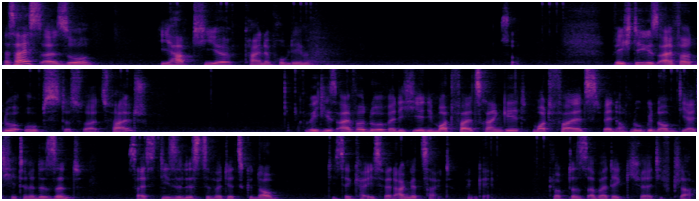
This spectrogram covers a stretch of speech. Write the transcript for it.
das heißt also, ihr habt hier keine Probleme. So. Wichtig ist einfach nur, ups, das war jetzt falsch. Wichtig ist einfach nur, wenn ich hier in die Mod-Files reingeht, Mod-Files werden auch nur genommen, die halt hier drin sind. Das heißt, diese Liste wird jetzt genommen. Diese KIs werden angezeigt im Game. Ich glaube, das ist aber, denke ich, relativ klar.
